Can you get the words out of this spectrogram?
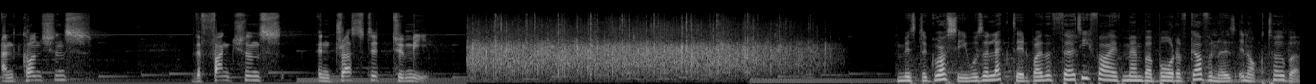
and conscience the functions entrusted to me. Mr. Grossi was elected by the 35 member Board of Governors in October.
